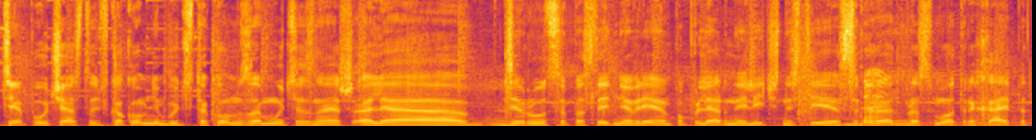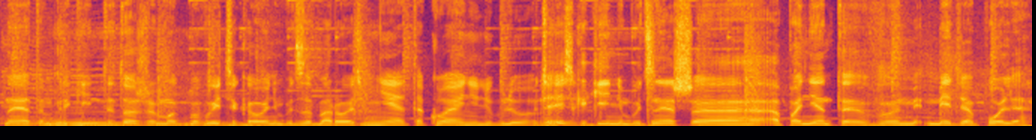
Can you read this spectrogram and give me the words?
тебе поучаствовать в каком-нибудь таком замуте, знаешь, а дерутся в последнее время популярные личности, собирают не- просмотры, хайпят на этом. Прикинь, ты тоже мог бы выйти кого-нибудь забороть. Нет, такое я не люблю. У тебя есть какие-нибудь, знаешь, э, оппоненты в медиаполе?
